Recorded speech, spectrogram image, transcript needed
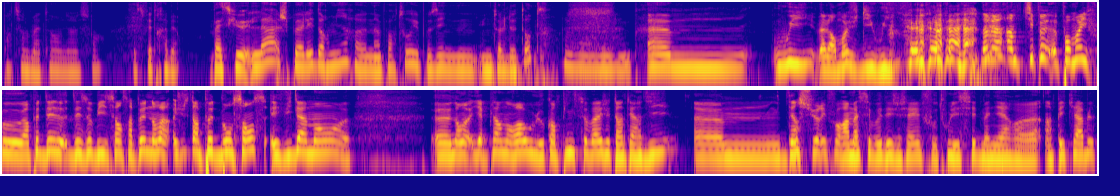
partir le matin revenir le soir ça se fait très bien Parce que là, je peux aller dormir euh, n'importe où et poser une, une toile de tente. Ou- Euh, oui, alors moi je dis oui. non mais un petit peu, pour moi il faut un peu de dé- désobéissance, un peu, non juste un peu de bon sens, évidemment. euh, euh, il y a plein d'endroits où le camping sauvage est interdit. Euh, bien sûr, il faut ramasser vos déchets, il faut tout laisser de manière euh, impeccable.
